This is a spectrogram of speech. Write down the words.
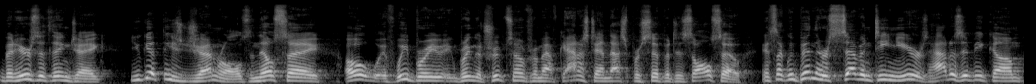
But here's the thing, Jake. You get these generals, and they'll say, oh, if we bring, bring the troops home from Afghanistan, that's precipitous also. It's like we've been there 17 years. How does it become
